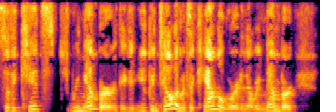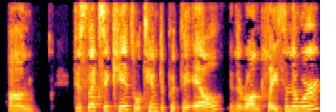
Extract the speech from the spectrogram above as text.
so the kids remember. They, you can tell them it's a camel word and they'll remember. Um, dyslexic kids will tend to put the L in the wrong place in the word,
